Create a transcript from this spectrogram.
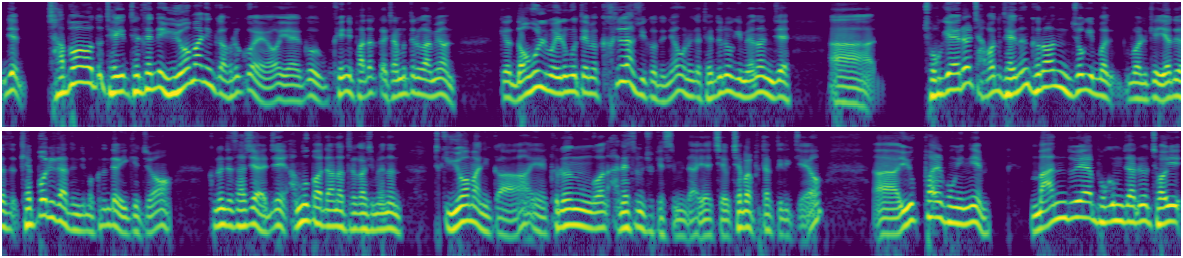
이제 잡아도 되, 될 텐데 위험하니까 그럴 거예요. 예, 그 괜히 바닷가에 잘못 들어가면 그 너울 뭐 이런 것 때문에 큰일 날 수 있거든요. 그러니까 되도록이면은 이제 아 조개를 잡아도 되는 그런 저기 뭐, 뭐 이렇게 예를 들어서 갯벌이라든지 뭐 그런 데가 있겠죠. 그런 데서 하셔야지 아무 바다 하나 들어가시면은 특히 위험하니까 예, 그런 건 안 했으면 좋겠습니다. 예, 제, 제발 부탁드릴게요. 아, 6802님 만두의 보금자리로 저희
